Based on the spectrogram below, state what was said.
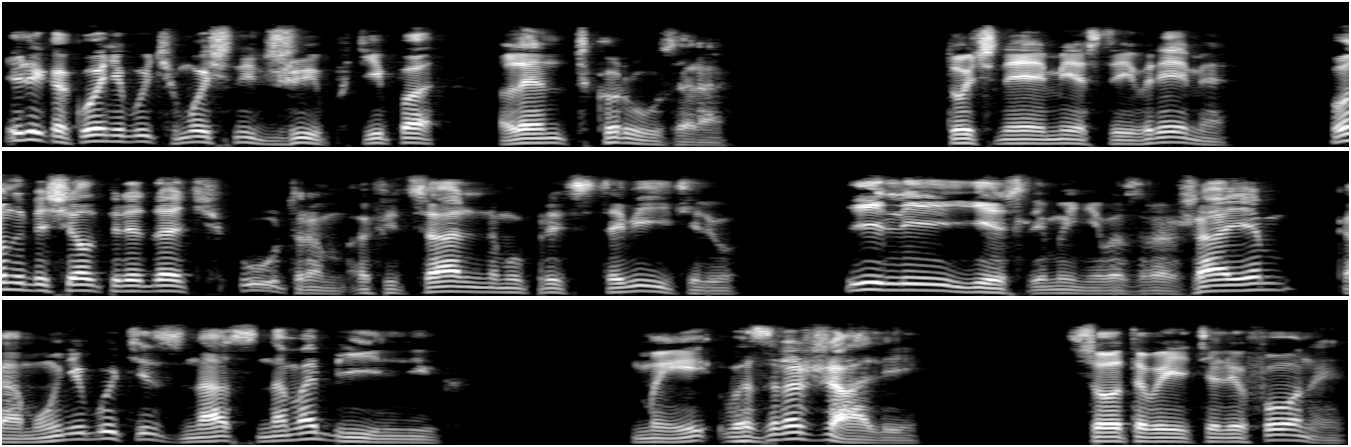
или какой-нибудь мощный джип типа ленд-крузера. Точное место и время он обещал передать утром официальному представителю или, если мы не возражаем, кому-нибудь из нас на мобильник. Мы возражали. Сотовые телефоны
